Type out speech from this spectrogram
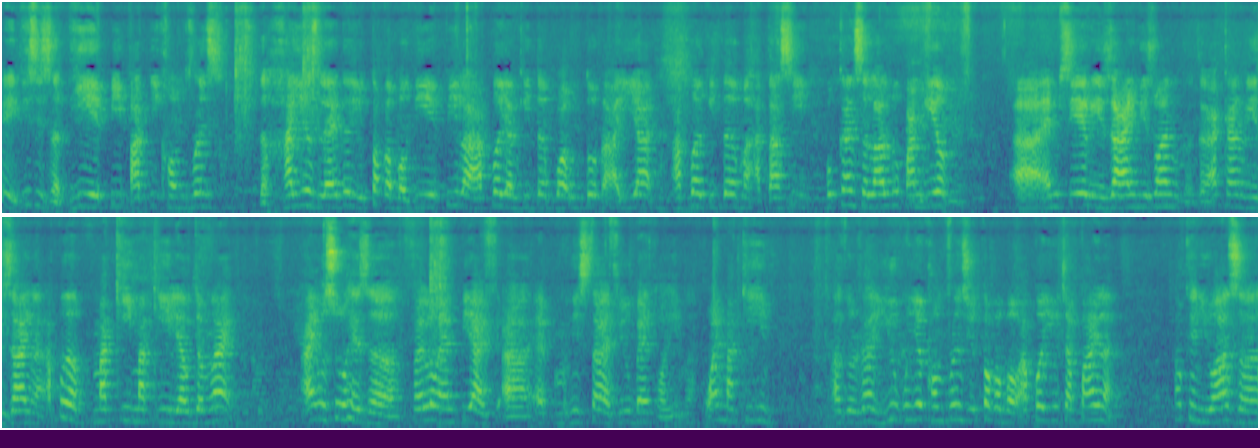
Hey, this is a DAP party conference. The highest ladder you talk about DAP lah. Apa yang kita buat untuk rakyat. Apa kita mengatasi. Bukan selalu panggil uh, MCA resign, this one akan resign lah. Apa maki-maki Liao Tiong Lai. I also has a fellow MP, I, uh, minister, I feel bad for him. Lah. Why maki him? Aku you punya conference, you talk about apa you capai lah. How can you ask uh,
